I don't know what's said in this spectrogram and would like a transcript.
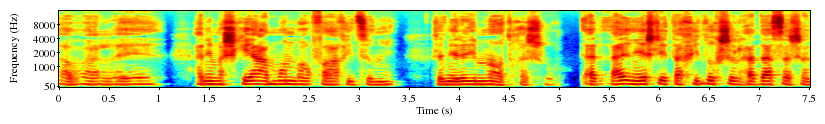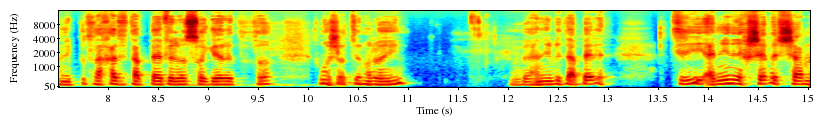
אבל אה, אני משקיעה המון בהופעה החיצונית, זה נראה לי מאוד חשוב. עדיין יש לי את החינוך של הדסה שאני פותחת את הפה ולא סוגרת אותו, כמו שאתם רואים, ואני מדברת. תראי, אני נחשבת שם,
